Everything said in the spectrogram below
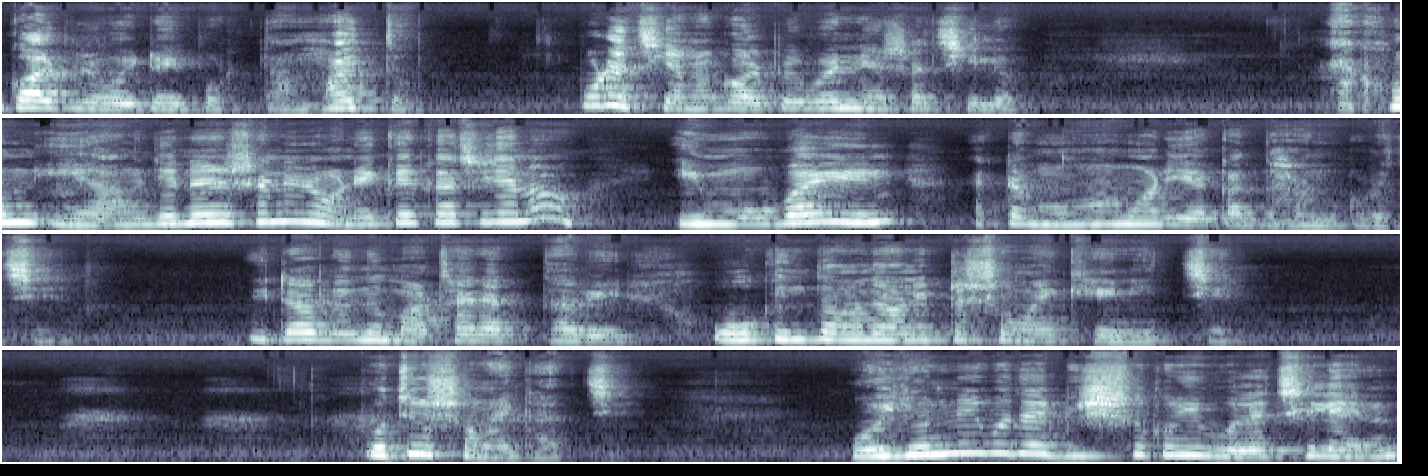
গল্পের বইটাই পড়তাম, হয়তো। পড়েছি, আমার গল্পের বইয়ের নেশা ছিল। এখন ইয়াং জেনারেশনের অনেকের কাছে যেন এই মোবাইল একটা মহামারী আকার ধারণ করেছে। এটাও কিন্তু মাথায় রাখতে হবে, ও কিন্তু আমাদের অনেকটা সময় খেয়ে নিচ্ছে। প্রচুর সময় খাচ্ছে ওই জন্যই বোধহয় বিশ্বকবি বলেছিলেন,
